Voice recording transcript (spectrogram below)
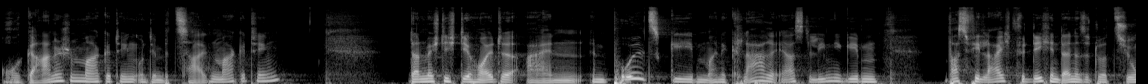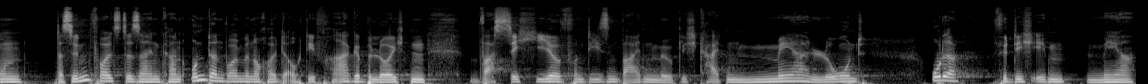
organischen Marketing und dem bezahlten Marketing dann möchte ich dir heute einen Impuls geben, eine klare erste Linie geben, was vielleicht für dich in deiner Situation das Sinnvollste sein kann. Und dann wollen wir noch heute auch die Frage beleuchten, was sich hier von diesen beiden Möglichkeiten mehr lohnt oder für dich eben mehr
